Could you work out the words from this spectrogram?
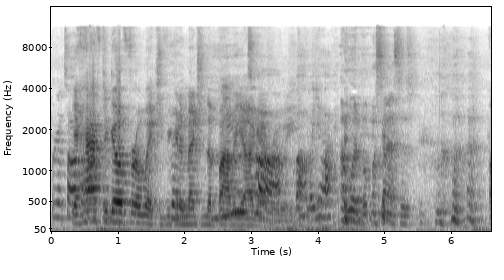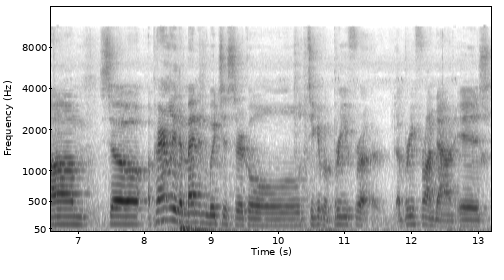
We're gonna talk. You about have to go for a witch if you're going to mention the Baba Yaga every week. Baba Yaga. I would, but my sinuses. Um, so apparently the Mendon Witches Circle, to give a brief a brief rundown, is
